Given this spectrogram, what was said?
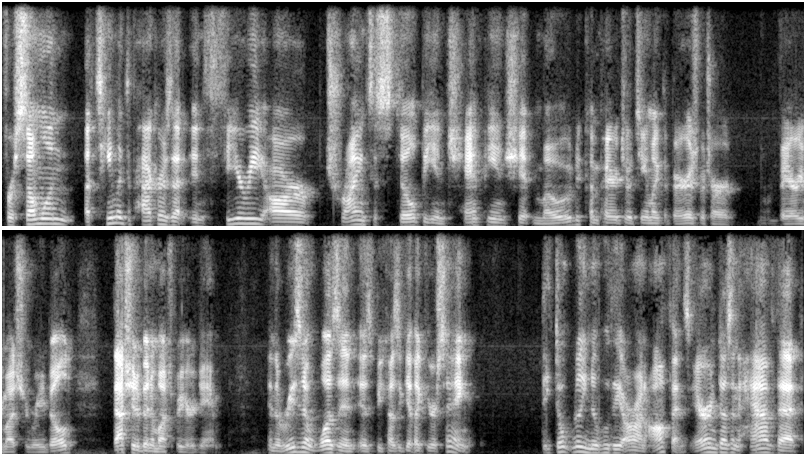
for someone, a team like the Packers that in theory are trying to still be in championship mode compared to a team like the Bears, which are very much in rebuild, that should have been a much bigger game. And the reason it wasn't is because, again, like you're saying, they don't really know who they are on offense. Aaron doesn't have that.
